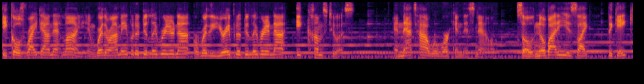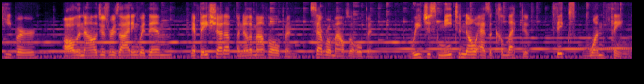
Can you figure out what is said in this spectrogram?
It goes right down that line. And whether I'm able to deliver it or not, or whether you're able to deliver it or not, it comes to us. And that's how we're working this now. So nobody is like the gatekeeper, all the knowledge is residing with them. If they shut up, another mouth will open, several mouths will open. We just need to know as a collective fix one thing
